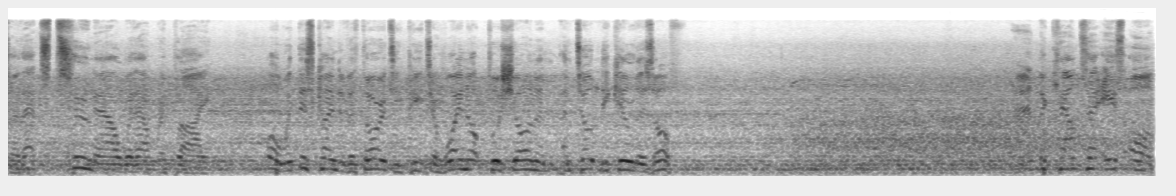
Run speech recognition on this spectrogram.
So that's two now without reply. Well, with this kind of authority, Peter, why not push on and, and totally kill this off? And the counter is on.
